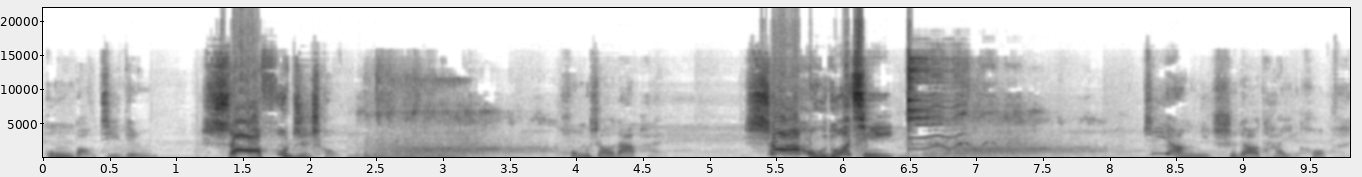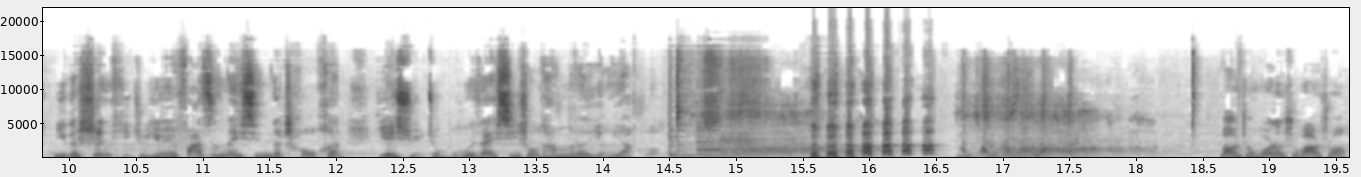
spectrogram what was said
宫保鸡丁、杀父之仇，红烧大排、杀母夺妻。这样你吃掉它以后，你的身体就因为发自内心的仇恨，也许就不会再吸收它们的营养了。王成波的书包说。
